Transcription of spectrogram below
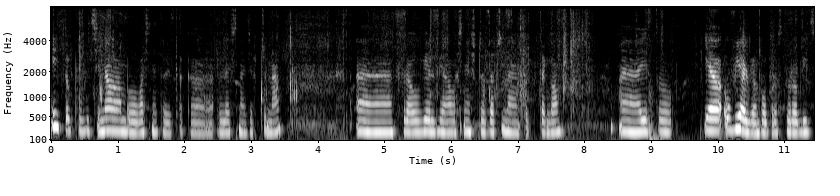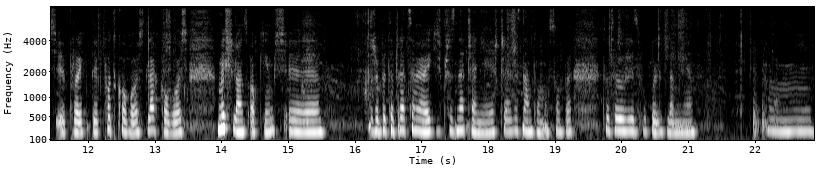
I to powycinałam, bo właśnie to jest taka leśna dziewczyna, e, która uwielbia właśnie jeszcze zaczynając od tego. E, jest to ja uwielbiam po prostu robić e, projekty pod kogoś, dla kogoś, myśląc o kimś, e, żeby te prace miały jakieś przeznaczenie. Jeszcze jak znam tą osobę, to to już jest w ogóle dla mnie mm,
